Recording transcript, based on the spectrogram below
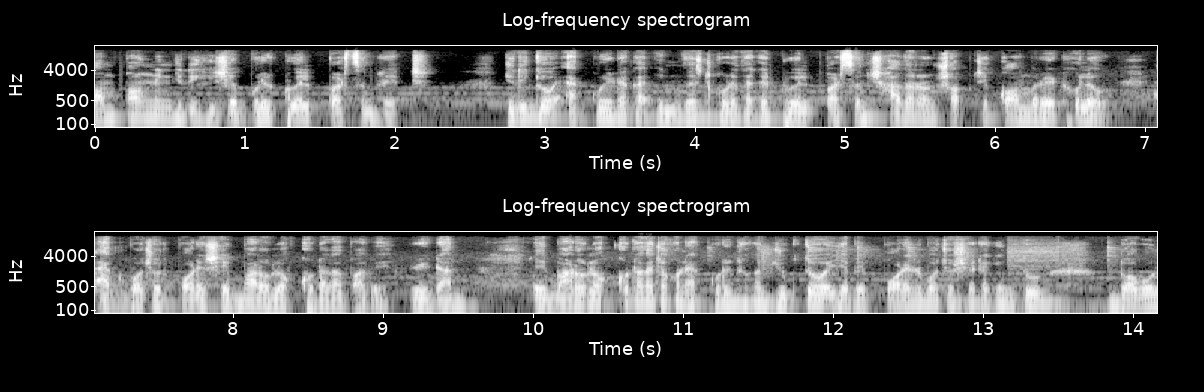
কম্পাউন্ডিং যদি হিসেব বলি টুয়েলভ পার্সেন্ট রেট যদি কেউ এক কোটি টাকা ইনভেস্ট করে থাকে টুয়েলভ পার্সেন্ট সাধারণ সবচেয়ে কম রেট হলেও এক বছর পরে সে বারো লক্ষ টাকা পাবে রিটার্ন এই বারো লক্ষ টাকা যখন এক কোটি টাকা যুক্ত হয়ে যাবে, পরের বছর সেটা কিন্তু ডবল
